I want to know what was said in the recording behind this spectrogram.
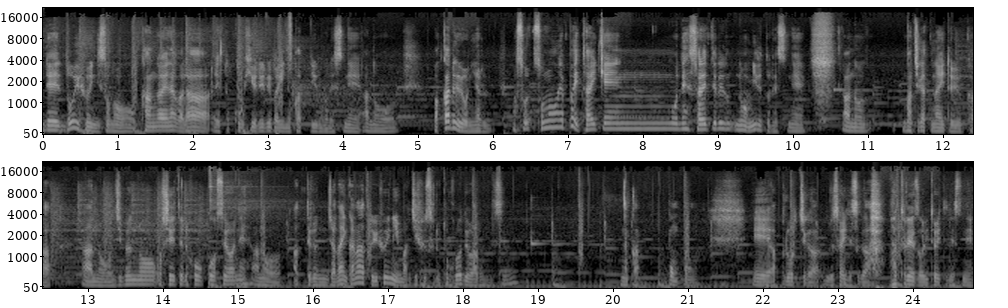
で、どういうふうにその、考えながら、えっと、コーヒーを入れればいいのかっていうのがですね、あの、分かるようになる。そそのやっぱり体験をね、されてるのを見るとですね、あの、間違ってないというか、あの自分の教えてる方向性はね、あの合ってるんじゃないかなというふうに、まあ、自負するところではあるんですよね。なんか、ポンポン、えー、Apple Watch がうるさいですが まあ、とりあえず置いといてですね。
